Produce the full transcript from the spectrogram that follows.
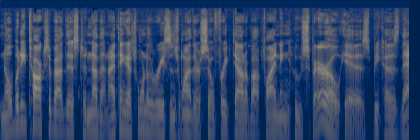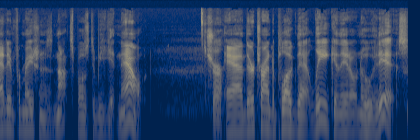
nobody talks about this to nothing. I think that's one of the reasons why they're so freaked out about finding who Sparrow is because that information is not supposed to be getting out. Sure. And they're trying to plug that leak and they don't know who it is.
